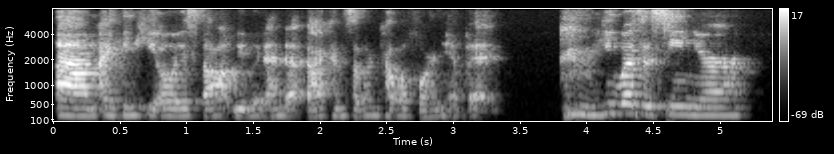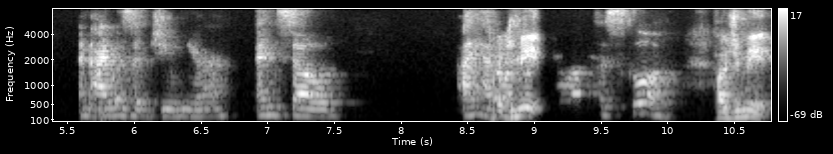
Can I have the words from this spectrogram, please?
I think he always thought we would end up back in Southern California, but he was a senior and I was a junior, and so I had How'd you meet? to school. How'd you meet?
